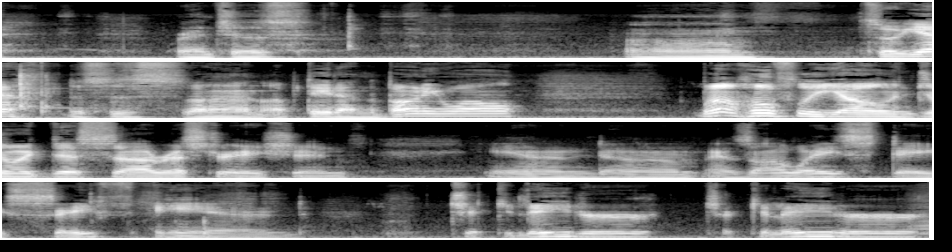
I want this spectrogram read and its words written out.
wrenches. Um, so yeah, this is uh, an update on the Bonney wall. Well, hopefully y'all enjoyed this uh, restoration. And um, as always, stay safe and check you later. Check you later.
